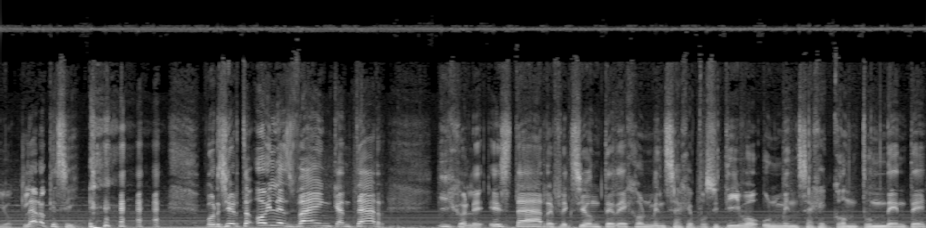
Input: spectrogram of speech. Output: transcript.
Yo, claro que sí. Por cierto, hoy les va a encantar. Híjole, esta reflexión te deja un mensaje positivo, un mensaje contundente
